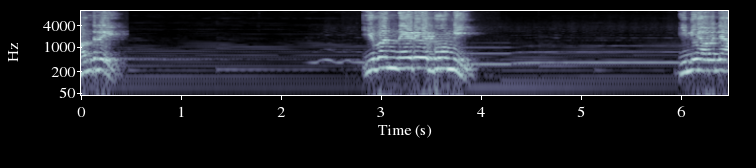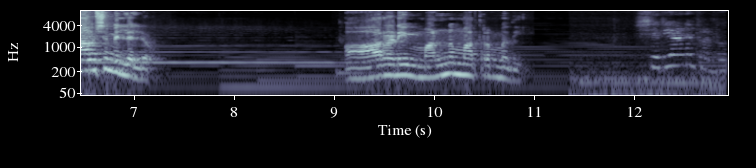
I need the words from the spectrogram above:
മന്ത്രി ഇവൻ നേടിയ ഭൂമി ഇനി അവന് ആവശ്യമില്ലല്ലോ. ആറടി മണ്ണ് മാത്രം മതി. ശരിയാണ് പ്രഭു.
